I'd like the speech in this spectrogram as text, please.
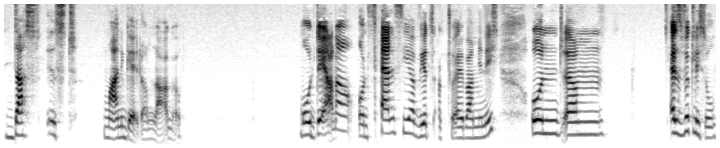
das ist meine Geldanlage. Moderner und fancier wird es aktuell bei mir nicht. Und ähm, es ist wirklich so.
